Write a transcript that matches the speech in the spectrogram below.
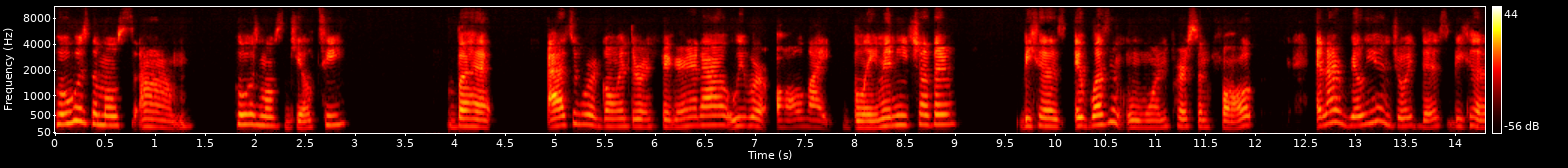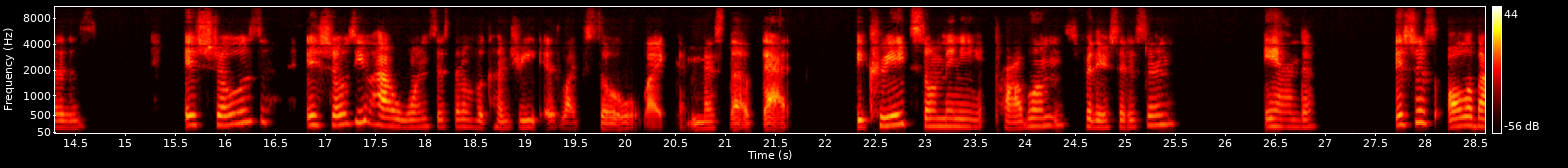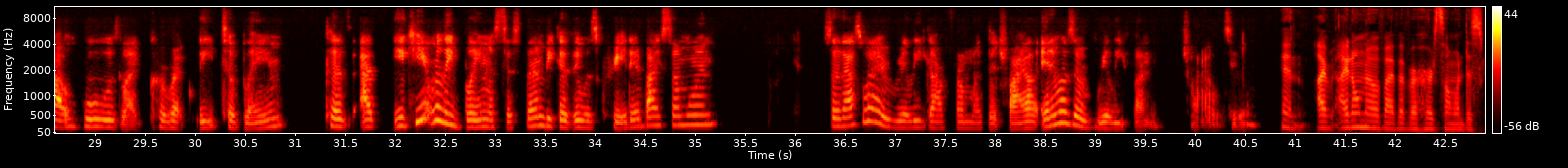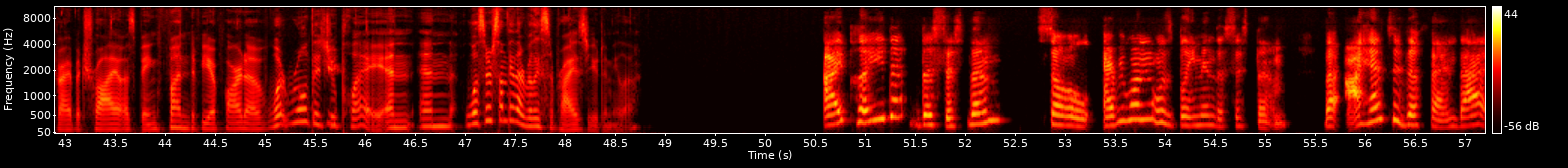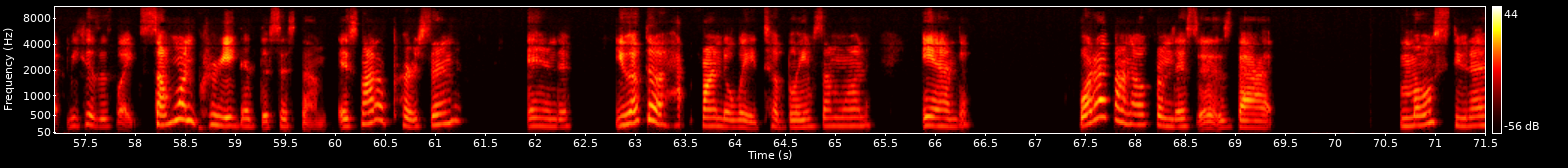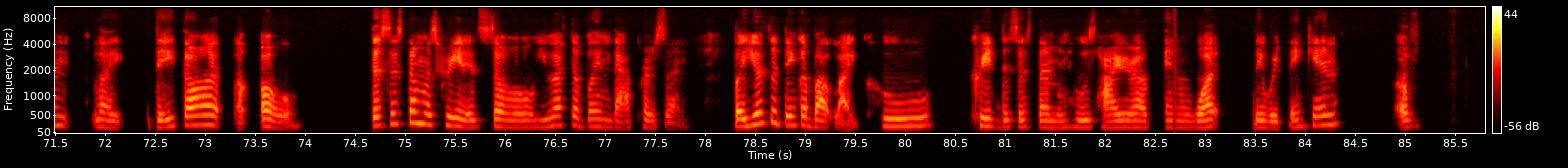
who was the most um, who was most guilty. But as we were going through and figuring it out, we were all like blaming each other because it wasn't one person fault. And I really enjoyed this because it shows it shows you how one system of a country is like so like messed up that it creates so many problems for their citizen. And it's just all about who's like correctly to blame. Because you can't really blame a system because it was created by someone. So that's what i really got from like the trial. And it was a really fun trial too and I, I don't know if I've ever heard someone describe a trial as being fun to be a part of. What role did you play? And and was there something that really surprised you, Damela? I played the system, so everyone was blaming the system, but I had to defend that because it's like someone created the system. It's not a person, and you have to ha- find a way to blame someone. And what I found out from this is that most student like they thought uh, oh the system was created so you have to blame that person. But you have to think about like who created the system and who's higher up and what they were thinking of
